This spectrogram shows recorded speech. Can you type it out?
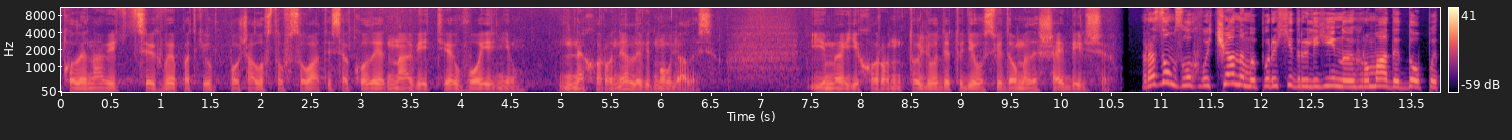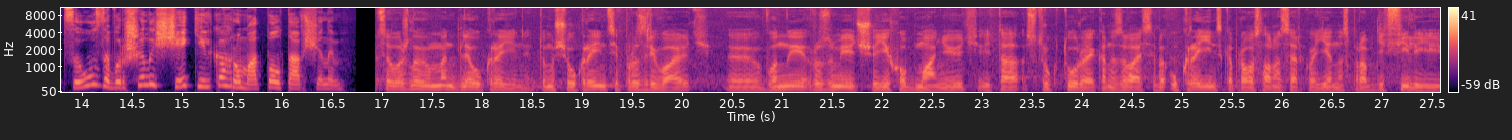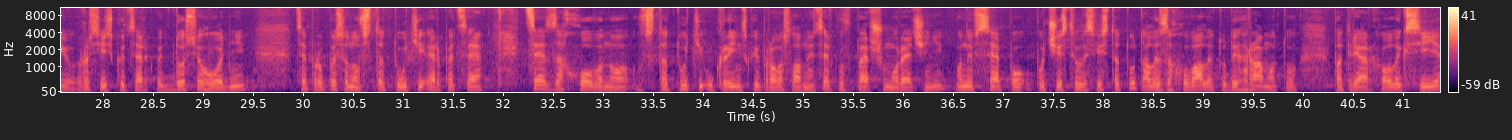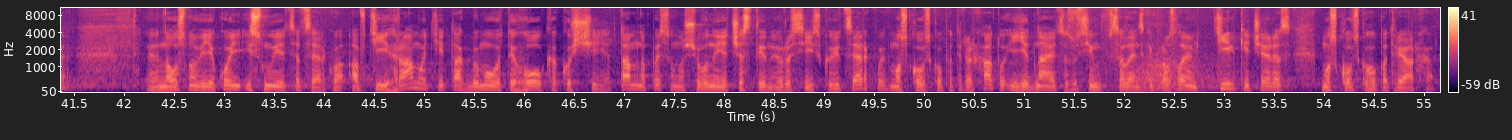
Коли навіть цих випадків почало стосуватися, коли навіть воїнів не хоронили, відмовлялися, і ми їх хоронимо, то люди тоді усвідомили ще більше. Разом з лохвичанами перехід релігійної громади до ПЦУ завершили ще кілька громад Полтавщини. Це важливий момент для України, тому що українці прозрівають, е, вони розуміють, що їх обманюють, і та структура, яка називає себе Українська православна церква, є насправді філією російської церкви до сьогодні. Це прописано в статуті РПЦ. Це заховано в статуті Української православної церкви в першому реченні. Вони все почистили свій статут, але заховали туди грамоту патріарха Олексія. Е, На основі якої існує ця церква. А в тій грамоті, так би мовити, голка Кощія. Там написано, що вони є частиною російської церкви, московського патріархату і єднаються з усім вселенським православ'ям тільки через московського патріарха.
